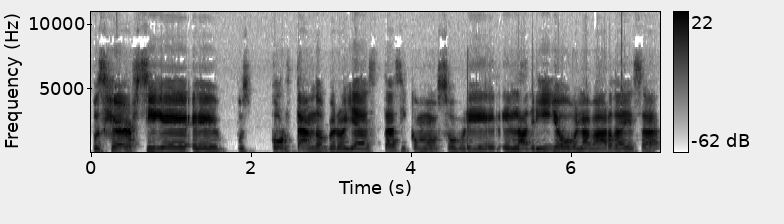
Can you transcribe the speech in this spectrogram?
pues Herf sigue eh, pues cortando, pero ya está así como sobre el ladrillo o la barda esa.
